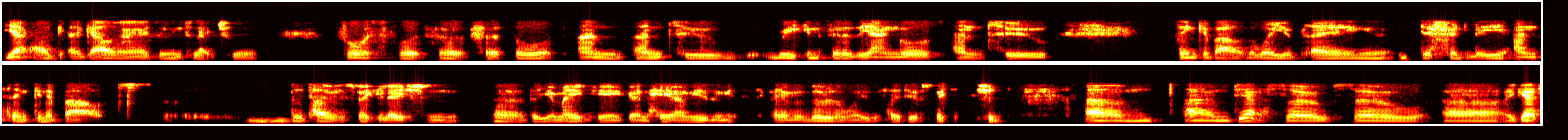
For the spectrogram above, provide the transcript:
yeah, a, a galvanizing intellectual force for, for, for thought and and to reconsider the angles and to think about the way you're playing differently and thinking about the type of speculation uh, that you're making. Again, here I'm using it in kind of a ambivalent way, this idea of speculation. Um, and yeah, so so uh, I guess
